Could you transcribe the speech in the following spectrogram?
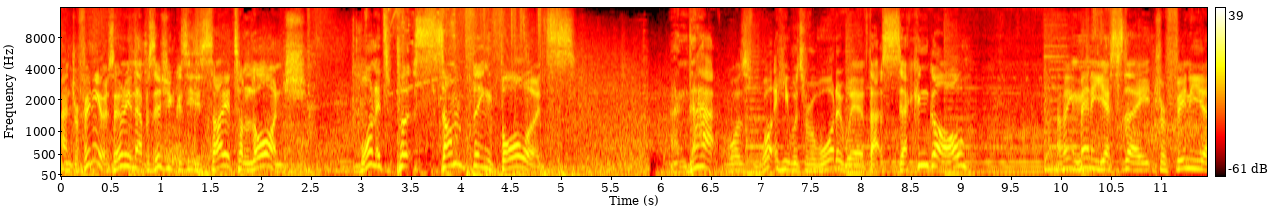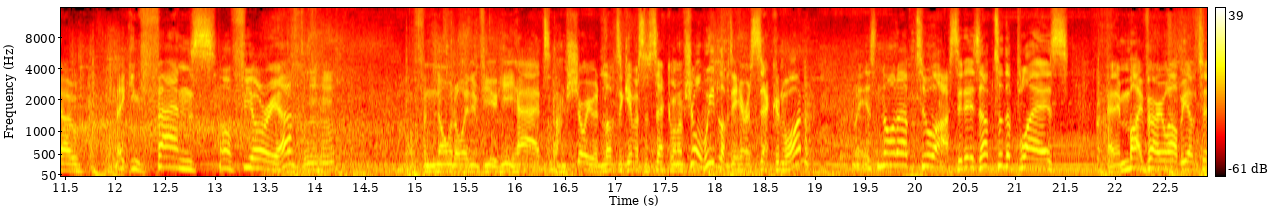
And Drufinho is only in that position because he decided to launch. Wanted to put something forwards. And that was what he was rewarded with, that second goal. I think many yesterday, Drufinho making fans of Furia. Mm -hmm. What a phenomenal interview he had. I'm sure he would love to give us a second one. I'm sure we'd love to hear a second one. But it's not up to us. It is up to the players. And it might very well be up to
